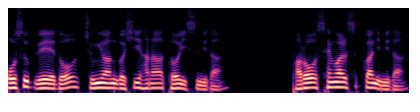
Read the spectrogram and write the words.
보습 외에도 중요한 것이 하나 더 있습니다. 바로 생활 습관입니다.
